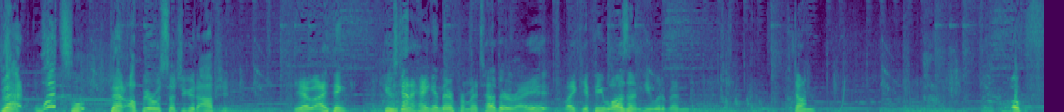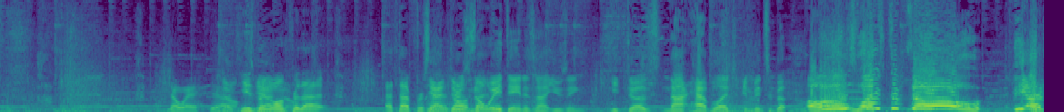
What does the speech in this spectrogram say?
that? What? That up air was such a good option. Yeah, but I think he was kind of hanging there from a tether, right? Like if he wasn't, he would have been done. Oh. No way. Yeah, No, he's been yeah, going no. for that at that percentage. all there's no way Dane is not using. He does not have ledge invincibility. Oh, oh he what? No! The I'm-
